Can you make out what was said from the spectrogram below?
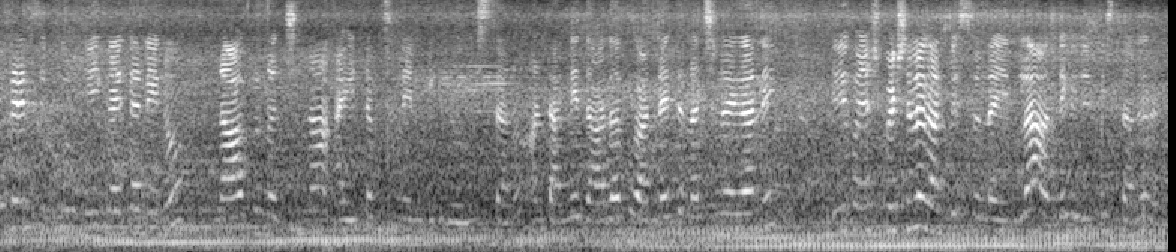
ఫ్రెండ్స్ ఇప్పుడు మీకైతే నేను నాకు నచ్చిన ఐటమ్స్ నేను మీకు చూపిస్తాను అంటే అన్నీ దాదాపు అన్నీ అయితే నచ్చినాయి కానీ ఇది కొంచెం స్పెషల్గా కనిపిస్తున్నాయి ఇట్లా అందుకే చూపిస్తాను రండి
